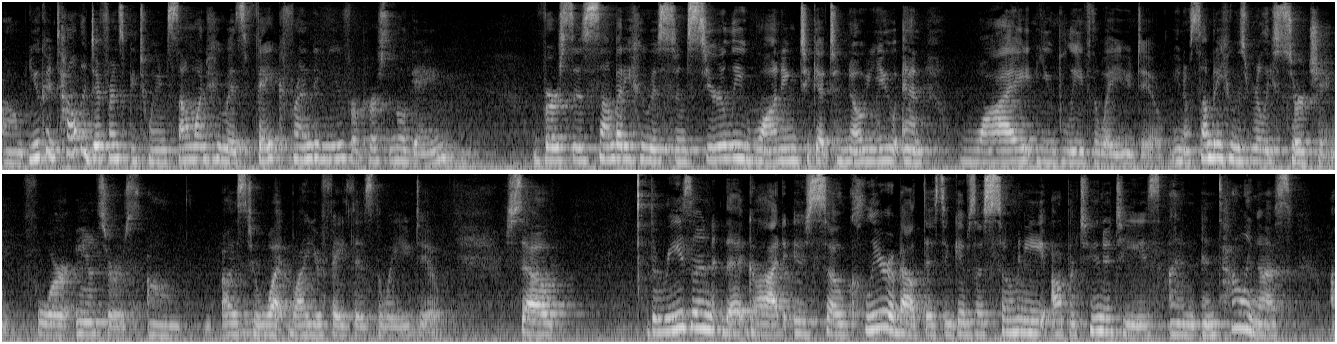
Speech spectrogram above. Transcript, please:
Um, you can tell the difference between someone who is fake friending you for personal gain versus somebody who is sincerely wanting to get to know you and why you believe the way you do. You know, somebody who is really searching for answers um, as to what why your faith is the way you do. So the reason that God is so clear about this and gives us so many opportunities in, in telling us uh,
